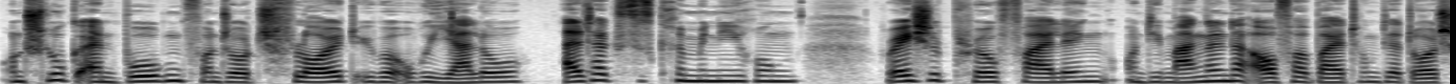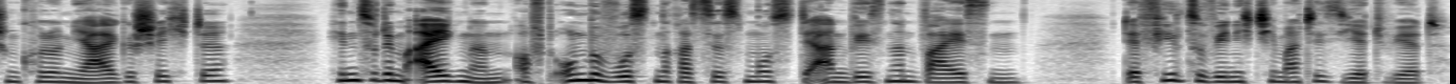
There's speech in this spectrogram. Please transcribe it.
Und schlug einen Bogen von George Floyd über Uriallo, Alltagsdiskriminierung, Racial Profiling und die mangelnde Aufarbeitung der deutschen Kolonialgeschichte hin zu dem eigenen, oft unbewussten Rassismus der anwesenden Weißen, der viel zu wenig thematisiert wird.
